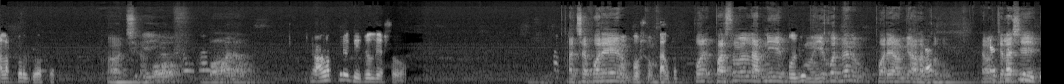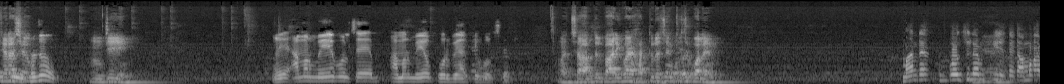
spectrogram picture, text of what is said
আলাপ করে দিও আচ্ছা। কফ বা আলাপ করে দিই জলদি আসো। আচ্ছা পরে হ্যাঁ, বসো কালকে। পার্সোনাল আপনি ইয়ে করবেন পরে আমি আলাপ করব। এখন ক্লাসে ক্লাসে জি। আমার মেয়ে বলছে আমার মেয়েও পড়বে আর কি বলছে। আচ্ছা আব্দুল বারিক ভাই হাত তুলেছেন কিছু বলেন। মানে বলছিলাম কি আমার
